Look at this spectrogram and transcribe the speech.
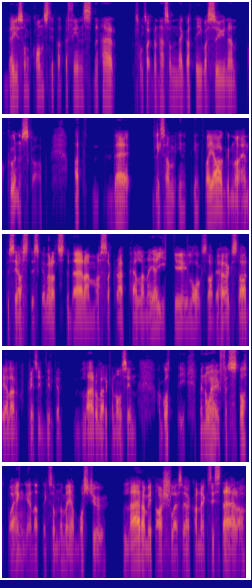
det är ju som konstigt att det finns den här, som sagt, den här så negativa synen på kunskap. Att det liksom inte, inte var jag någon entusiastisk över att studera en massa crap heller när jag gick i lågstadie, högstadie eller i princip vilket läroverken någonsin har gått i. Men nu har jag ju förstått poängen att liksom, nej, men jag måste ju lära mitt arsle så jag kan existera.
